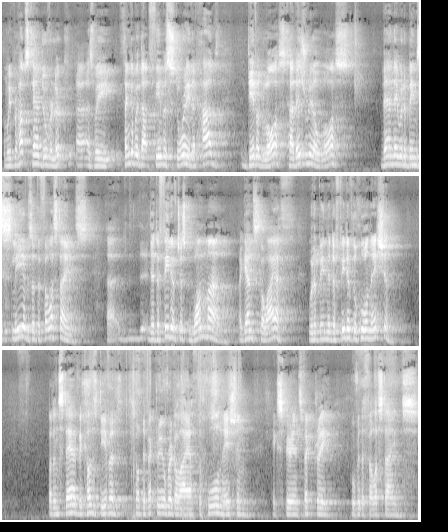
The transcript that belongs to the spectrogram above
And we perhaps tend to overlook uh, as we think about that famous story that had David lost, had Israel lost, then they would have been slaves of the Philistines. Uh, the, the defeat of just one man against Goliath would have been the defeat of the whole nation. But instead, because David got the victory over Goliath, the whole nation experienced victory over the Philistines.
